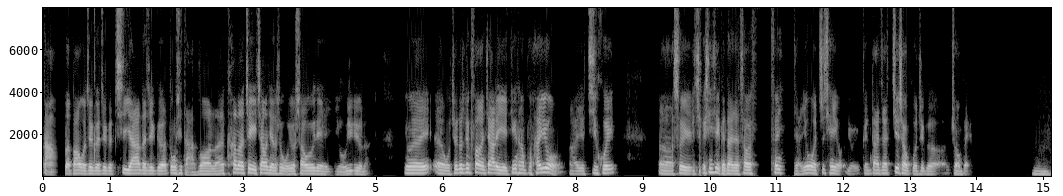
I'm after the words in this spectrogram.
打了把我这个这个气压的这个东西打包了，看到这一章节的时候我又稍微有点犹豫了，因为呃我觉得这个放在家里也经常不太用啊，也积灰。呃，所以这个信息跟大家稍微分享一下，因为我之前有有跟大家介绍过这个装备。嗯，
